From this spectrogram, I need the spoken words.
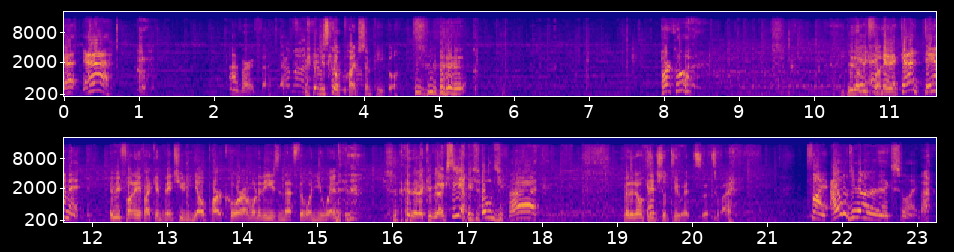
God ah! I've already fucked up. On, just go punch some people. Parkour. You know, it'd be God, funny. God damn it! It'd be funny if I convince you to yell parkour on one of these, and that's the one you win. and then I could be like, "See, I told you." Fuck. But I don't think she'll do it, so that's why. Fine, I will do it on the next one.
